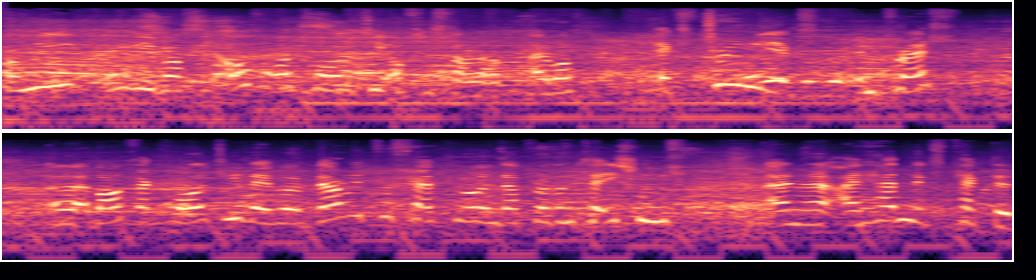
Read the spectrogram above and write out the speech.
For me really was the overall quality of the startup. I was extremely impressed uh, about their quality. They were very professional in their presentations and uh, I hadn't expected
